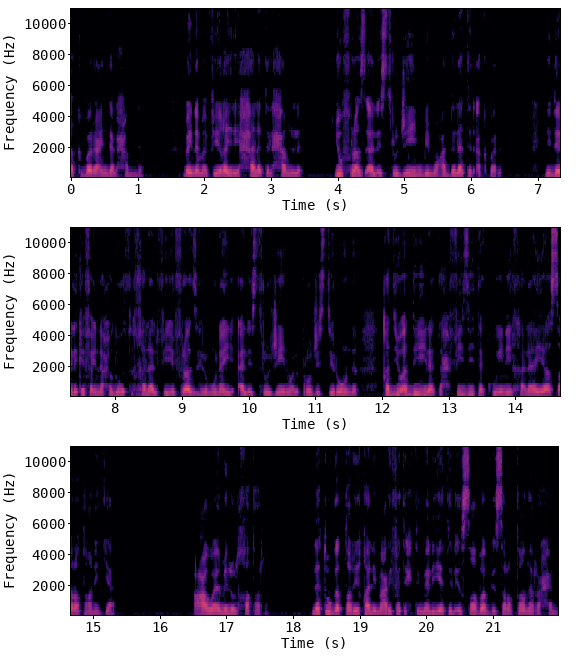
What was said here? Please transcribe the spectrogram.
أكبر عند الحمل. بينما في غير حالة الحمل يفرز الإستروجين بمعدلات أكبر. لذلك فإن حدوث خلل في إفراز هرموني الإستروجين والبروجستيرون قد يؤدي إلى تحفيز تكوين خلايا سرطانية. عوامل الخطر لا توجد طريقة لمعرفة احتمالية الإصابة بسرطان الرحم،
